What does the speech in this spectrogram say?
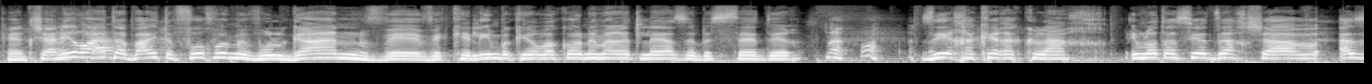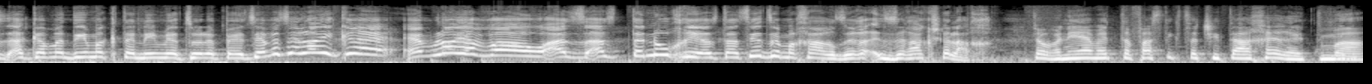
כן, כשאני העיקר- רואה את הבית הפוך ומבולגן ו- וכלים בקיר והכל, אני אומרת, לאה, זה בסדר. נכון. זה יחכה רק לך. אם לא תעשי את זה עכשיו, אז הגמדים הקטנים יצאו לפנסיה, וזה לא יקרה, הם לא יבואו, אז, אז תנוחי, אז תעשי את זה מחר, זה, זה רק שלך. טוב, אני האמת תפסתי קצת שיטה אחרת. מה?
